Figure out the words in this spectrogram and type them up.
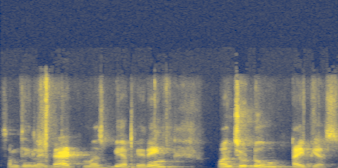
something like that must be appearing. Once you do type yes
